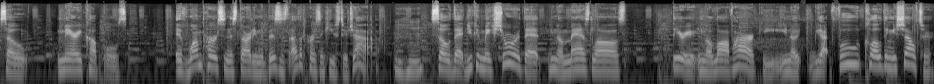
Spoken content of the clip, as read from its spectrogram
So married couples, if one person is starting the business, the other person keeps their job, mm-hmm. so that you can make sure that you know Maslow's theory, you know, law of hierarchy. You know, you got food, clothing, and shelter.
